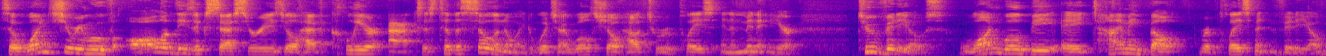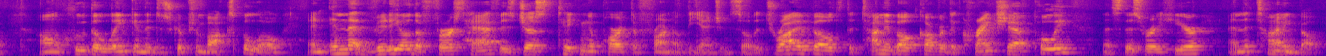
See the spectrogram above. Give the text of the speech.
So once you remove all of these accessories, you'll have clear access to the solenoid, which I will show how to replace in a minute here. Two videos. One will be a timing belt replacement video. I'll include the link in the description box below. And in that video, the first half is just taking apart the front of the engine. So the drive belt, the timing belt cover, the crankshaft pulley, that's this right here, and the timing belt.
